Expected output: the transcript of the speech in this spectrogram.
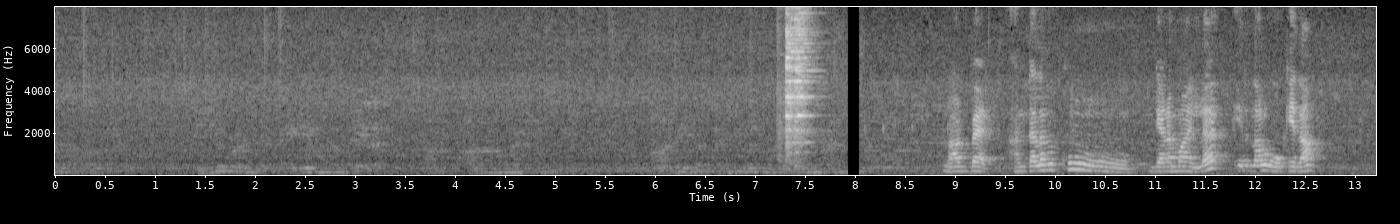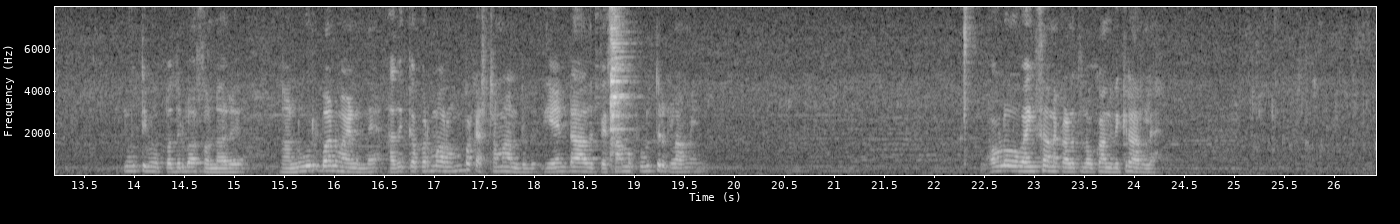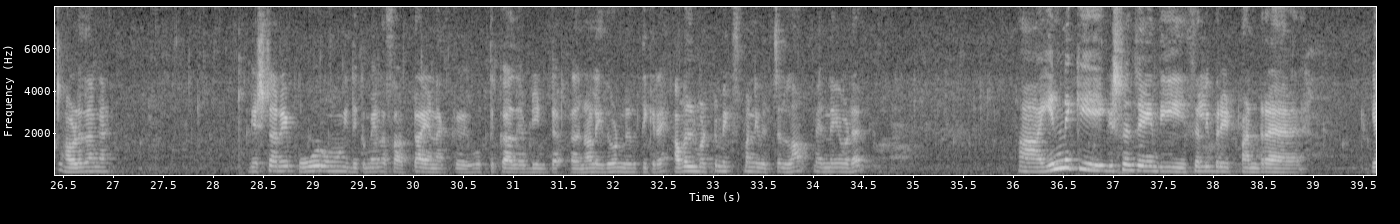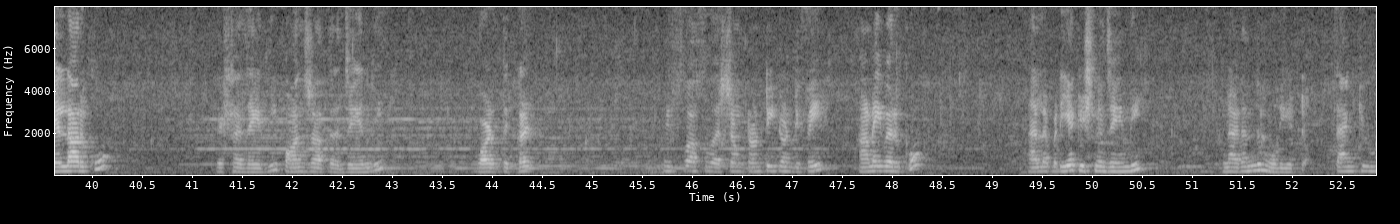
நாட் பேட் அந்த அளவுக்கும் கனமாக இல்லை. இருந்தாலும் ஓகே தான். நூற்றி முப்பது ரூபா சொன்னார். நான் நூறுரூபான்னு வாங்கிட்டு அதுக்கப்புறமா ரொம்ப கஷ்டமாக இருந்தது. ஏன்டா அது பேசாமல் கொடுத்துருக்கலாமே அவ்வளோ வயசான காலத்தில் உட்காந்து விற்கிறார்ல அவ்வளோதாங்க கிருஷ்ணரே போகிறோம் இதுக்கு மேலே சாப்பிட்டா எனக்கு ஒத்துக்காது அப்படின்ட்டு. அதனால் இதோடு நிறுத்திக்கிறேன். அவள் மட்டும் மிக்ஸ் பண்ணி வச்சிடலாம் வெண்ணையோட. இன்றைக்கி இன்னைக்கு கிருஷ்ண ஜெயந்தி செலிப்ரேட் பண்ணுற எல்லாருக்கும் கிருஷ்ண ஜெயந்தி பாஞ்சராத்திர ஜெயந்தி வாழ்த்துக்கள். விஸ்வாச வருஷம் டுவெண்ட்டி டுவெண்ட்டி ஃபைவ் அனைவருக்கும் நல்லபடியாக கிருஷ்ண ஜெயந்தி நடந்து முடியட்டும். தேங்க்யூ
